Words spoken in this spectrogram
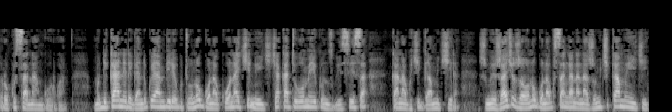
rokusanangurwa. Mudikani rega ndikuyambire kuti unogona kuona chinhu ichi chakati omei kunzwisisa kana kuchigamuchira. Zvimwe zvacho zvaunogona kusangana nazvo muchikamu ichi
